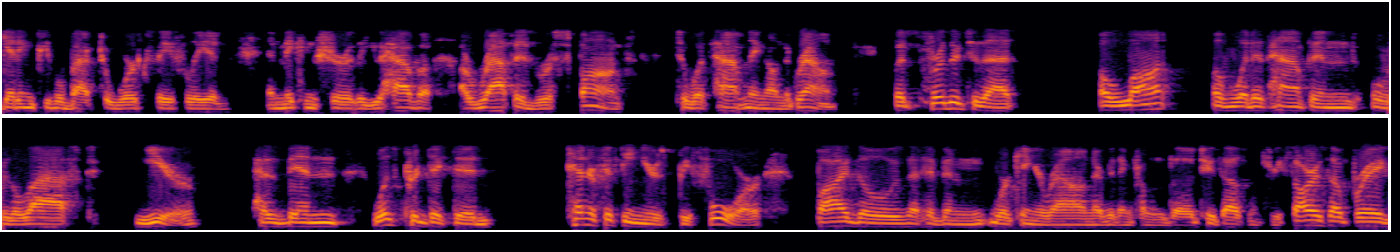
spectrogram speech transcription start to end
getting people back to work safely and, and making sure that you have a, a rapid response to what's happening on the ground. But further to that, a lot of what has happened over the last year has been was predicted 10 or 15 years before by those that have been working around everything from the 2003 SARS outbreak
